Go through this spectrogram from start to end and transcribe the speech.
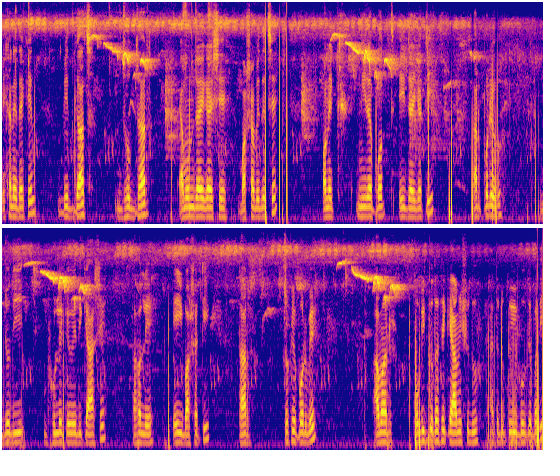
এখানে দেখেন বেত গাছ, ঝোপঝাড়, এমন জায়গায় সে বাসা বেঁধেছে। অনেক নিরাপদ এই জায়গাটি। তারপরেও যদি ভুলে কেউ এদিকে আসে, তাহলে এই বাসাটি তার চোখে পড়বে। আমার অভিজ্ঞতা থেকে আমি শুধু এতটুকুই বলতে পারি,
